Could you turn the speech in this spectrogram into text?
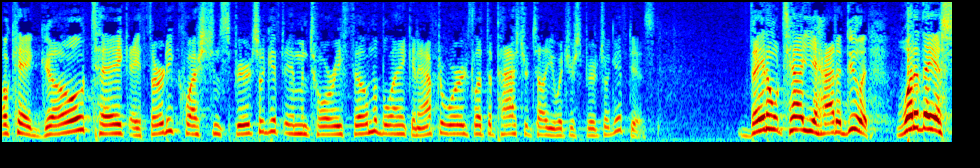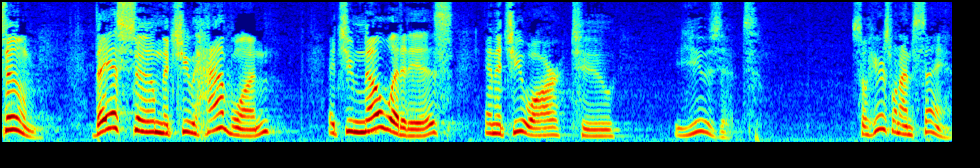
okay, go take a 30 question spiritual gift inventory, fill in the blank, and afterwards let the pastor tell you what your spiritual gift is. They don't tell you how to do it. What do they assume? They assume that you have one, that you know what it is, and that you are to use it. So here's what I'm saying.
